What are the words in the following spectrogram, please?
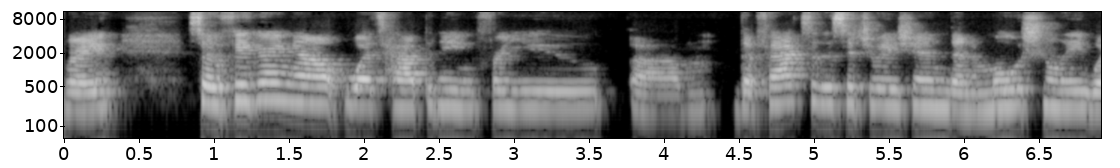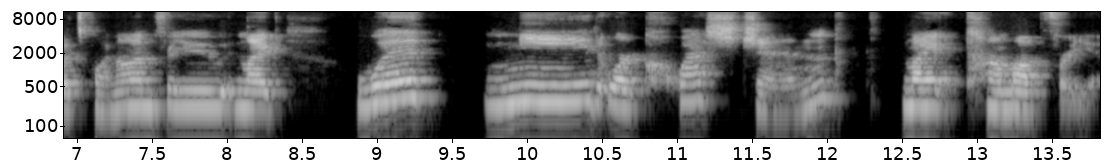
right? So, figuring out what's happening for you, um, the facts of the situation, then emotionally, what's going on for you, and like what need or question might come up for you.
